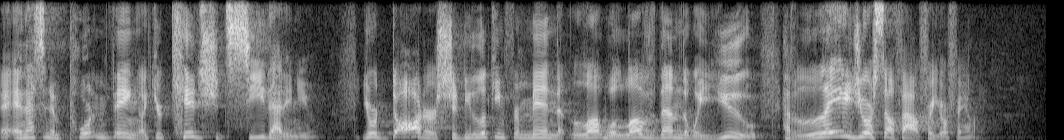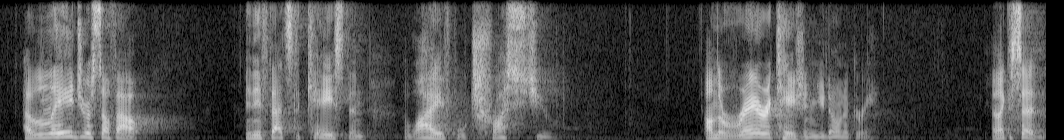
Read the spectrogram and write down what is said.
And that's an important thing. Like, your kids should see that in you. Your daughters should be looking for men that will love them the way you have laid yourself out for your family, have laid yourself out and if that's the case, then the wife will trust you. On the rare occasion you don't agree. And like I said,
